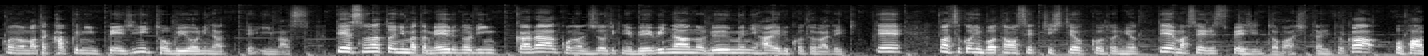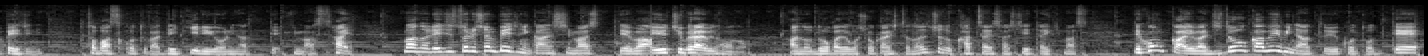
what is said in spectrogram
このまた確認ページに飛ぶようになっています。で、その後にまたメールのリンクから、この自動的にウェビナーのルームに入ることができて、まあ、そこにボタンを設置しておくことによって、まあ、セールスページに飛ばしたりとか、オファーページに飛ばすことができるようになっています。はい。まあ、あの、レジストレーションページに関しましては、YouTube ライブの方のあの動画でご紹介したので、ちょっと割愛させていただきます。で、今回は自動化ウェビナーということで、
